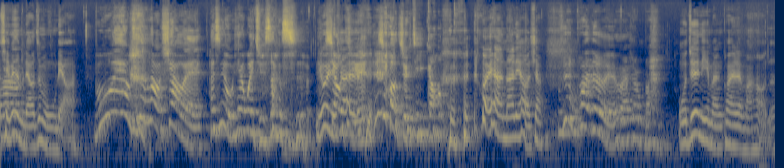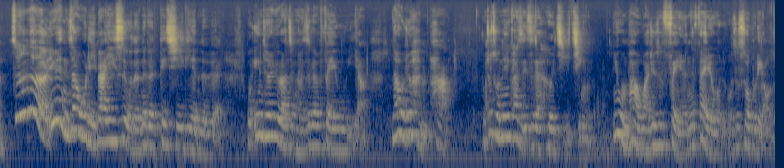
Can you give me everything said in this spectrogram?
前面怎么聊这么无聊啊？不会啊？我觉得很好笑哎，还是因为我现在味觉丧失了，你味觉丧嗅觉失嗅觉提高，对啊，哪里好笑？我觉得很快乐哎，回来上班。我觉得你也蛮快乐，蛮好的。真的，因为你知道我礼拜一是我的那个第七天，对不对？我 interview 完整个还是跟废物一样，然后我就很怕，我就从那天开始一直在喝鸡精，因为我很怕我完全是废人，那废人我我是受不了的。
